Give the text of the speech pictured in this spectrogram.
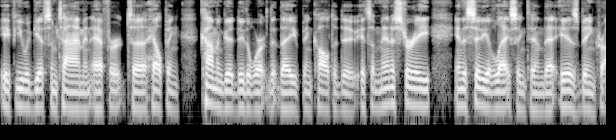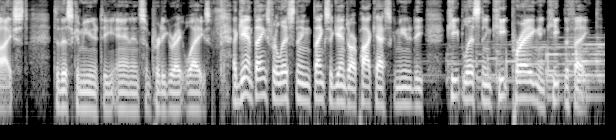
if you would give some time and effort to helping Common Good do the work that they've been called to do. It's a ministry in the city of Lexington that is being Christ to this community and in some pretty great ways. Again, thanks for listening. Thanks again to our podcast community. Keep listening, keep praying, and keep the faith.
